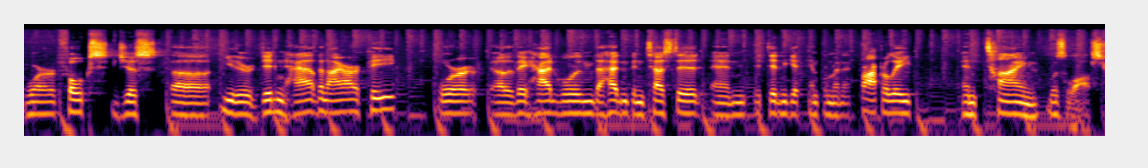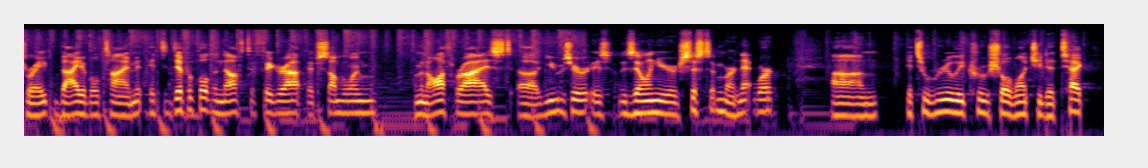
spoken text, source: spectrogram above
where folks just uh, either didn't have an IRP or uh, they had one that hadn't been tested and it didn't get implemented properly and time was lost, right? Valuable time. It, it's difficult enough to figure out if someone, an authorized uh, user, is, is on your system or network. Um, it's really crucial once you detect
